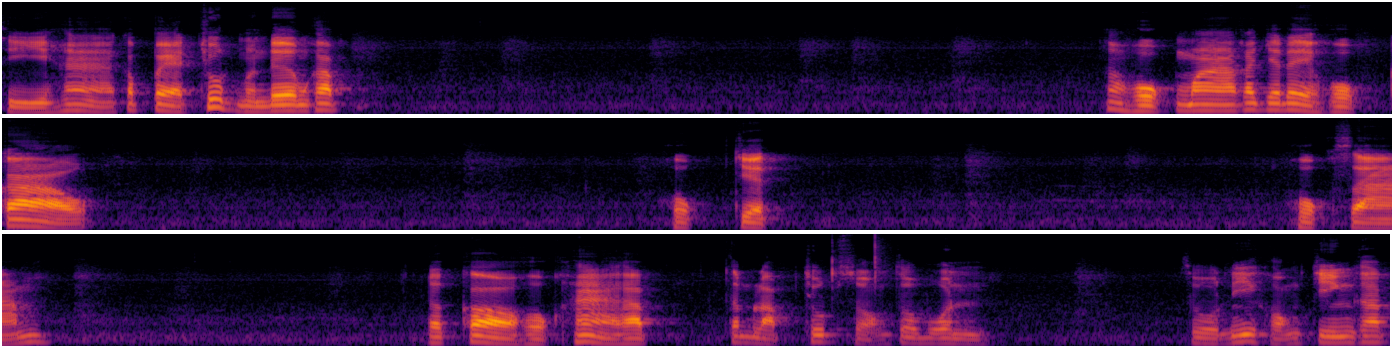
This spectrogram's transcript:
สี่ห้าก็แปดชุดเหมือนเดิมครับ ถ้าหกมาก็จะได้หกเก้าหกเจ็ดหกสาม แล้วก็หกห้าครับสำหรับชุดสองตัวบน สูตรนี้ของจริงครับ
